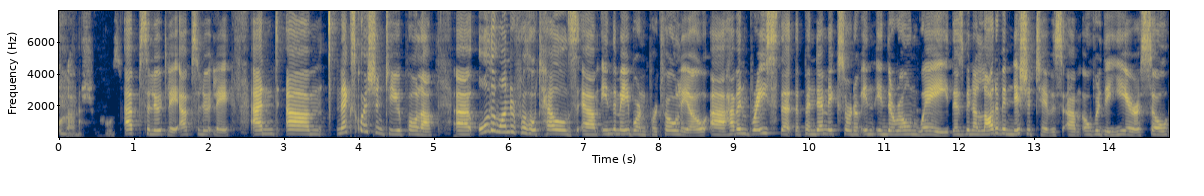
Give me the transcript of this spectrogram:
or lunch, of course. Absolutely, absolutely. And um, next question to you, Paula. Uh, all the wonderful hotels um, in the Maybourne portfolio uh, have embraced the, the pandemic sort of in, in their own way. There's been a lot of initiatives um, over the years. So,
